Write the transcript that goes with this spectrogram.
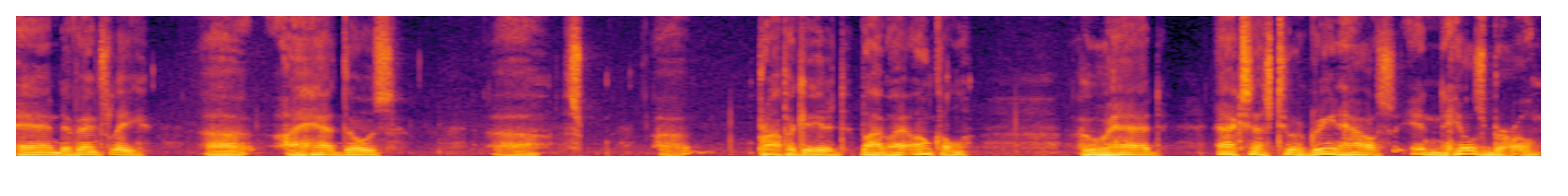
and eventually uh, I had those uh, uh, propagated by my uncle, who had access to a greenhouse in Hillsboro,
